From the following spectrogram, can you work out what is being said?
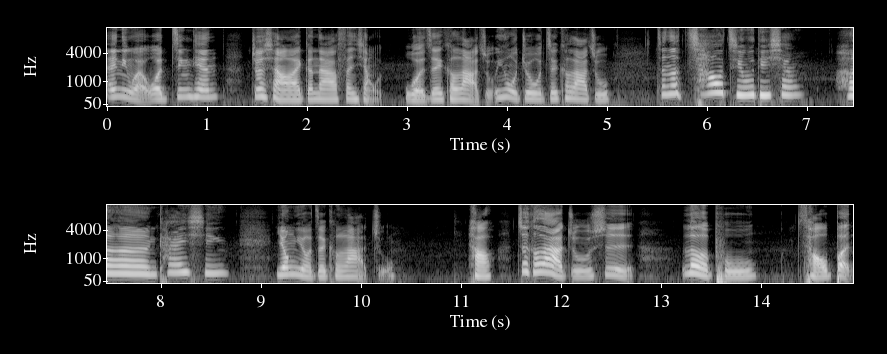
，Anyway，我今天就想要来跟大家分享我这颗蜡烛，因为我觉得我这颗蜡烛真的超级无敌香，很开心拥有这颗蜡烛。好，这颗蜡烛是乐普草本，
